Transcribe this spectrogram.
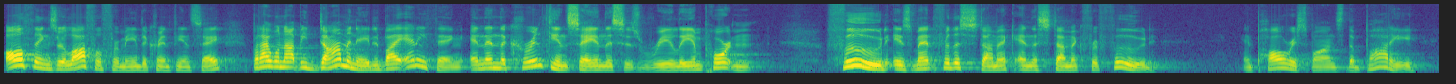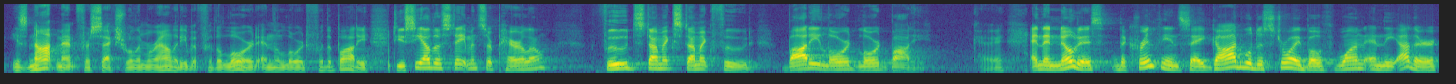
All things are lawful for me, the Corinthians say, but I will not be dominated by anything. And then the Corinthians say, and this is really important food is meant for the stomach, and the stomach for food. And Paul responds, the body is not meant for sexual immorality, but for the Lord, and the Lord for the body. Do you see how those statements are parallel? Food, stomach, stomach, food. Body, Lord, Lord, body. Okay? And then notice the Corinthians say God will destroy both one and the other.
